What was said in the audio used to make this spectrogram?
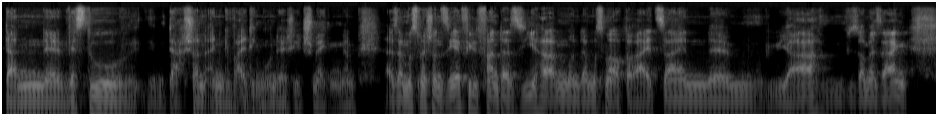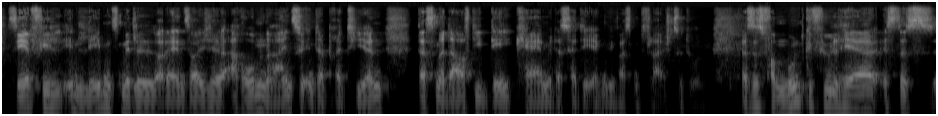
dann äh, wirst du da schon einen gewaltigen Unterschied schmecken. Ne? Also da muss man schon sehr viel Fantasie haben und da muss man auch bereit sein, ähm, ja, wie soll man sagen, sehr viel in Lebensmittel oder in solche Aromen rein zu interpretieren, dass man da auf die Idee käme, das hätte irgendwie was mit Fleisch zu tun. Das ist vom Mundgefühl her, ist das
